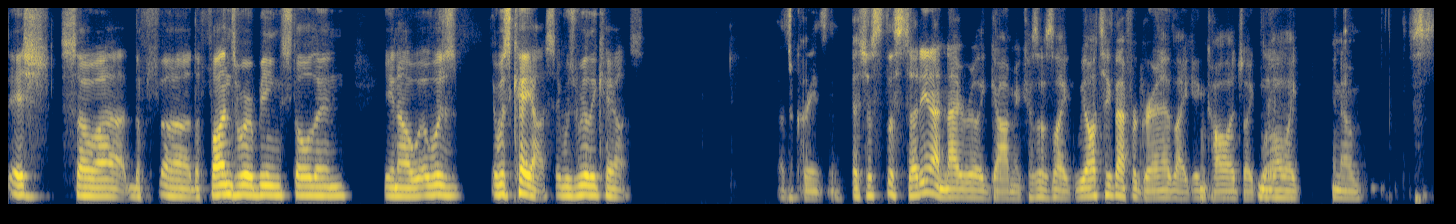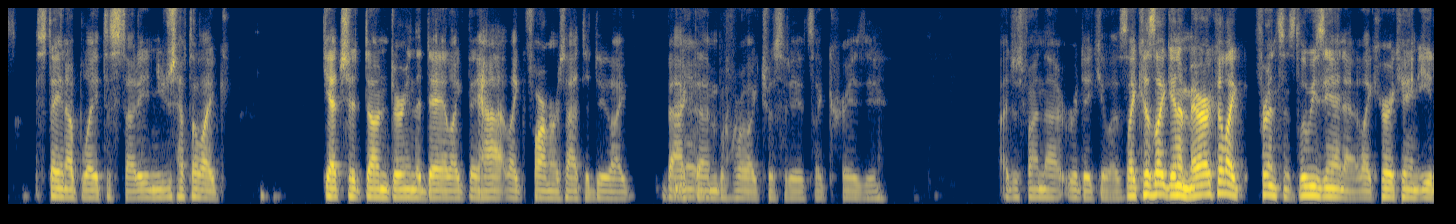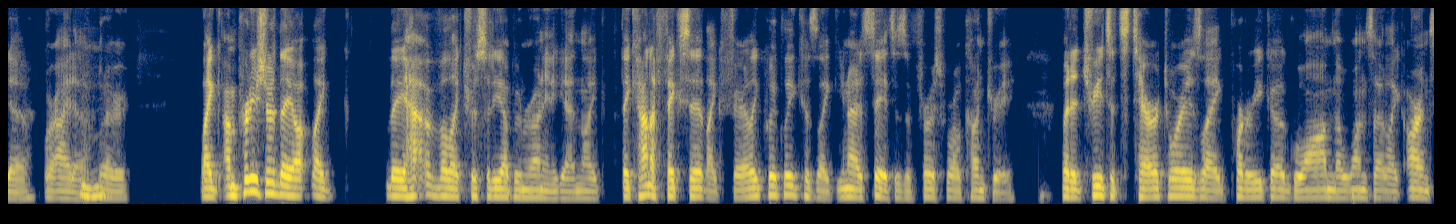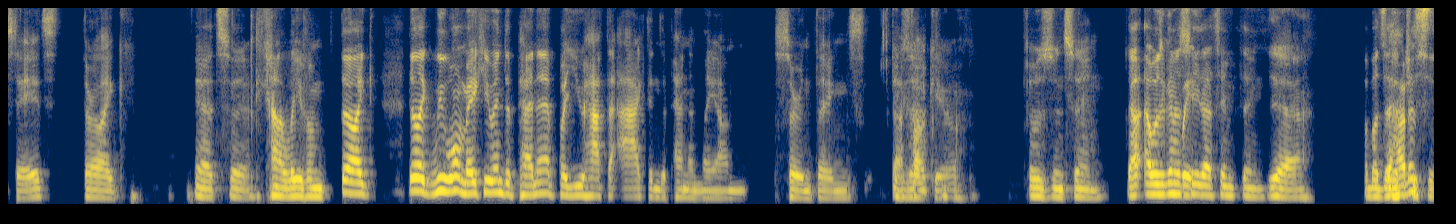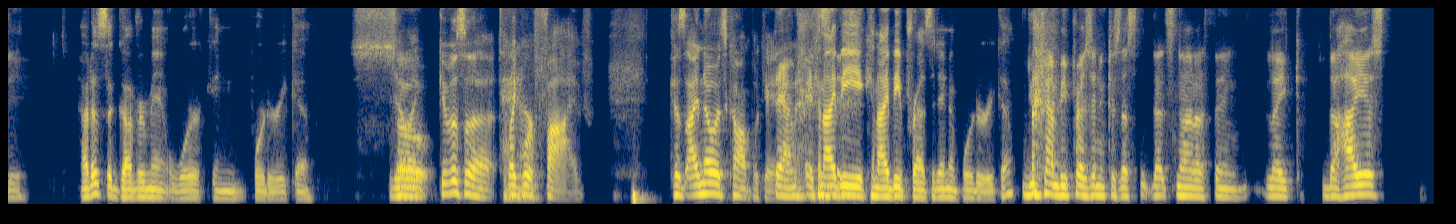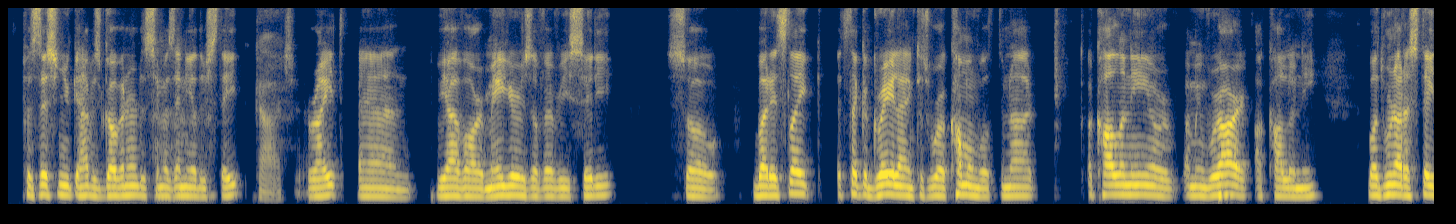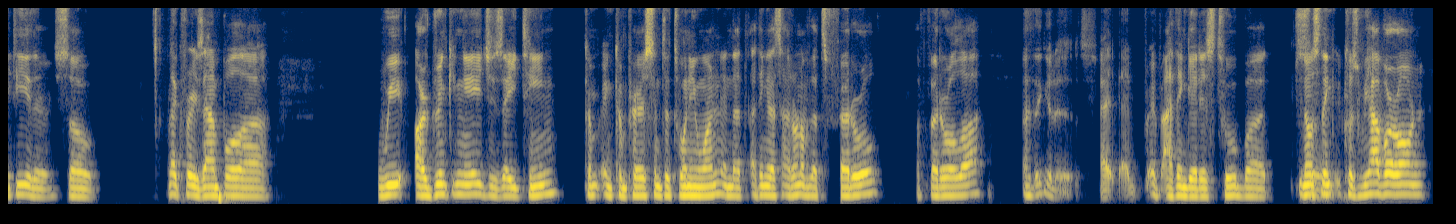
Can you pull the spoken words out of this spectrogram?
ish. So uh, the uh, the funds were being stolen. You know, it was it was chaos. It was really chaos. That's crazy. it's just the studying at night really got me because I was like, we all take that for granted. Like in college, like we're all like, you know, s- staying up late to study, and you just have to like get shit done during the day, like they had, like farmers had to do, like back Yeah. then before electricity. It's like crazy. I just find that ridiculous. Like, cause like in America, like for instance, Louisiana, like Hurricane Ida or Ida, Mhm. whatever. Like I'm pretty sure they all- like they have electricity up and running again. Like they kind of fix it like fairly quickly because like United States is a first world country, but it treats its territories like Puerto Rico, Guam, the ones that like aren't states. They're like Yeah, it's uh, kind of leave them. They're like they're like we won't make you independent, but you have to act independently on certain things. That fuck Exactly. you. it was insane. That, I was gonna Wait. say that same thing. Yeah. about So the how does- electricity. How does the government work in Puerto Rico? So So like, give us a like we're five, because I know it's complicated. damn, Can I be can I be president of Puerto Rico? You can't be president because that's that's not a thing. Like the highest position you can have is governor, the same as any other state, Gotcha. right? And we have our mayors of every city. So, but it's like it's like a gray line because we're a commonwealth, we're not a colony, or I mean, we are a colony, but we're not a state either. So, like for example, uh, we our drinking age is 18 com- in comparison to 21, and that I think that's I don't know if that's federal, a federal law. I think it is. I, I, I think it is too, but you know, So- think because we have our own.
